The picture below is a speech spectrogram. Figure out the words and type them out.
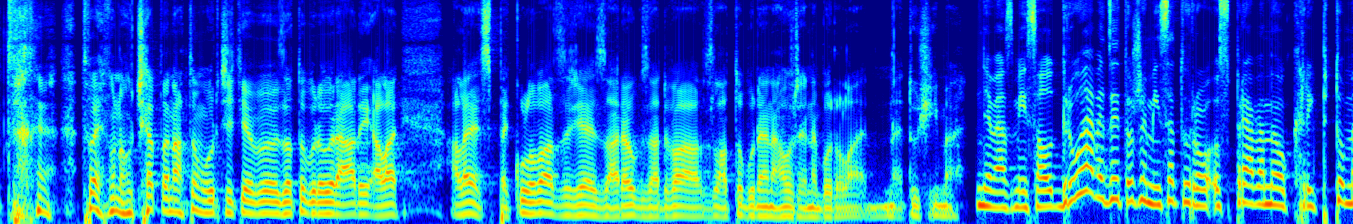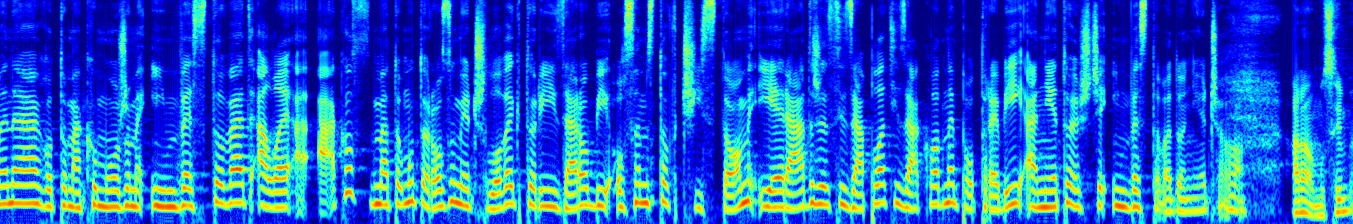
tvoje vnoučata na tom určitě za to budou rádi, ale, ale spekulovat, že za rok, za dva zlato bude nahoře nebo dole, netušíme. Nemá zmysel. Druhá věc je to, že my sa tu rozprávame o kryptomenách, o tom, ako môžeme investovať, ale ako má tomuto rozumie človek, ktorý zarobí 800 v čistom, je rád, že si zaplatí základné potreby a nie to ešte investovať do niečoho. Ano, musím,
